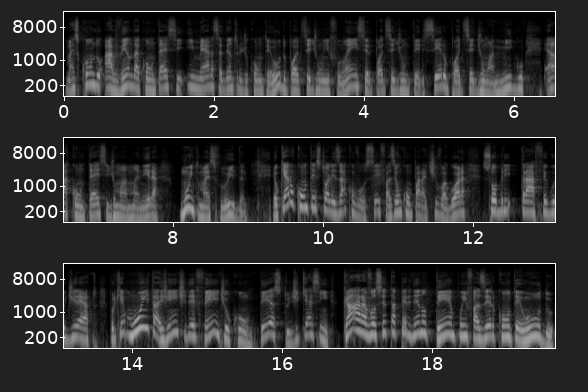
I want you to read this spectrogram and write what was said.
mas quando a venda acontece imersa dentro de conteúdo, pode ser de um influencer, pode ser de um terceiro, pode ser de um amigo, ela acontece de uma maneira muito mais fluida. Eu quero contextualizar com você e fazer um comparativo agora sobre tráfego direto, porque muita gente defende o contexto de que assim, cara, você está perdendo tempo em fazer conteúdo,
